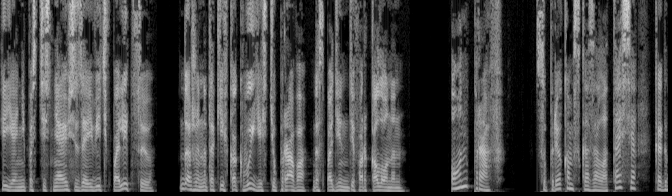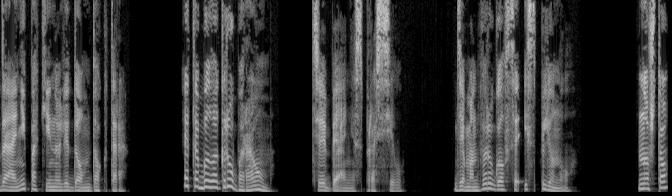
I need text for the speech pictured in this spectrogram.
и я не постесняюсь заявить в полицию. Даже на таких, как вы, есть управа, господин Дефаркалонен. Он прав, с упреком сказала Тася, когда они покинули дом доктора. Это было грубо, Раум. Тебя не спросил. Демон выругался и сплюнул. «Ну что,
